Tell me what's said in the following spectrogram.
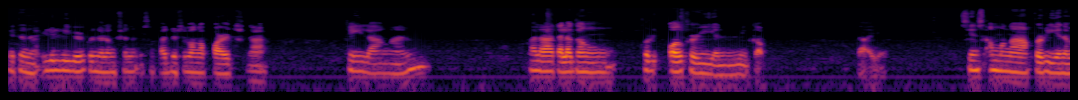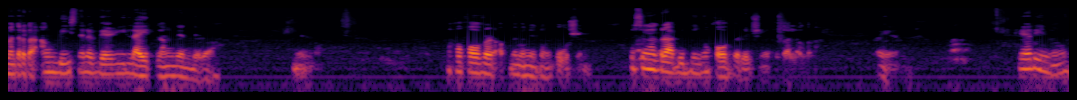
ito na, ililiyer ko na lang siya ng isa pa doon sa mga parts na kailangan para talagang all Korean makeup tayo. Since ang mga Korean naman talaga, ang base nila very light lang din, di ba? Nako-cover up naman itong cushion. Kasi nga grabe din yung coverage nito talaga. Ayan. Carry, no?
